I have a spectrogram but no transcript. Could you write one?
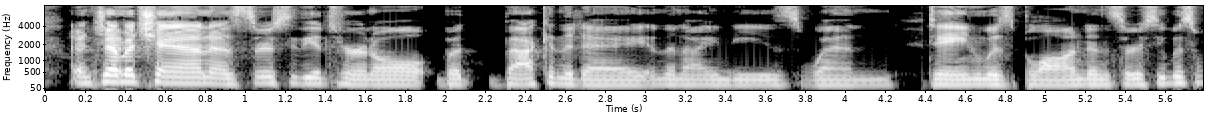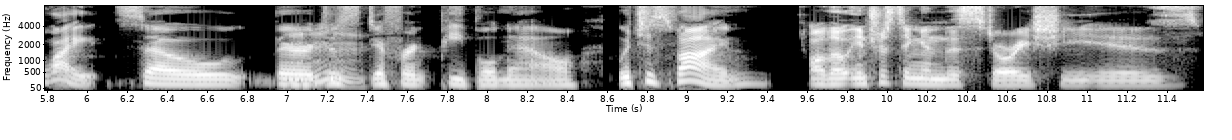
and Gemma Chan as Sersi the Eternal. But back in the day, in the '90s, when Dane was blonde and Sersi was white, so they're Mhm. just different people now, which is fine. Although interesting in this story, she is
